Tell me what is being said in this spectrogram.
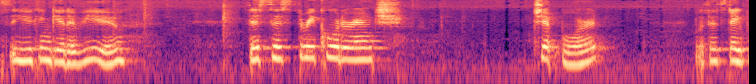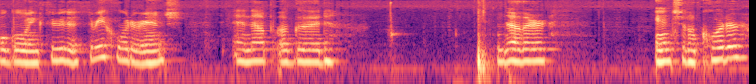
so you can get a view. This is three-quarter inch chipboard with a staple going through the three-quarter inch and up a good another inch and a quarter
